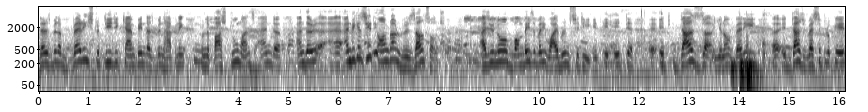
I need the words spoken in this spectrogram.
There has been a very strategic campaign that's been happening from the past two months, and uh, and there uh, and we can see the on-ground results also. As you know, Bombay is a very vibrant city. It it it, uh, it does uh, you know very uh, it does reciprocate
